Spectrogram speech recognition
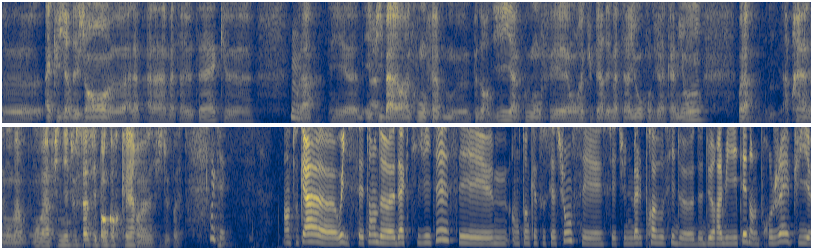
euh, accueillir des gens euh, à, la, à la matériothèque, euh, Hmm. voilà. Et, euh, et Ouais. puis bah, un coup on fait un, un peu d'ordi, un coup on fait, on récupère des matériaux, on conduit un camion, voilà. Après on va, on va affiner tout ça. C'est pas encore clair euh, la fiche de poste. Ok. En tout cas, euh, oui, 7 ans de- d'activité, c'est en tant qu'association, c'est une belle preuve aussi de, de durabilité dans le projet. Et puis, euh,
